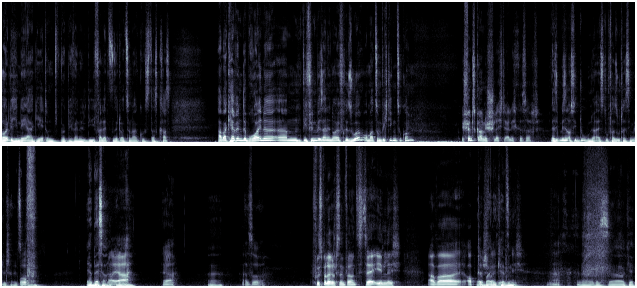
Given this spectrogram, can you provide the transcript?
deutlich näher geht und wirklich, wenn du die verletzten Situationen anguckst, ist das krass. Aber Kevin De Bruyne, ähm, wie finden wir seine neue Frisur, um mal zum Wichtigen zu kommen? Ich finde es gar nicht schlecht, ehrlich gesagt. Er sieht ein bisschen aus wie du, ne? als du versucht hast, die Mittelschelle zu Uff. Ja, besser. Naja. Ja. Ja. ja. Also, fußballerisch sind wir uns sehr ähnlich, aber optisch Ja, beide weiß ich jetzt Kevin. nicht. Ja. Ja, das, okay.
